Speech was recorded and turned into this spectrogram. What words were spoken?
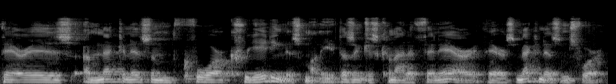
There is a mechanism for creating this money. It doesn't just come out of thin air. There's mechanisms for it.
